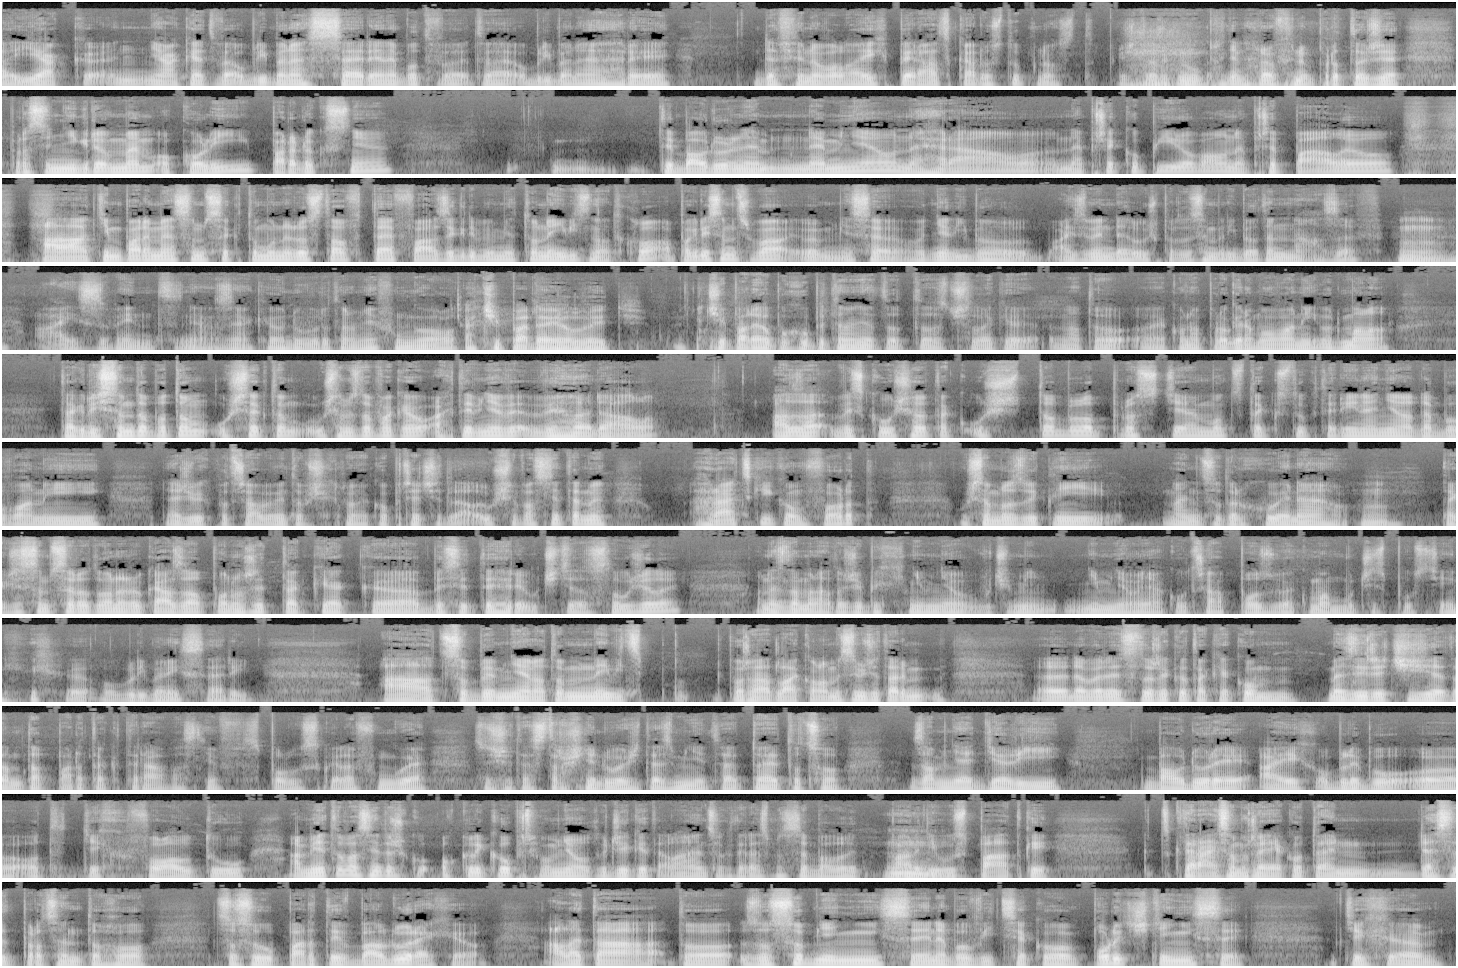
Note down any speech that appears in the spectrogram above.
jak nějaké tvé oblíbené série nebo tvé, tvé oblíbené hry definovala jejich pirátská dostupnost, když to řeknu úplně na rovinu, protože prostě nikdo v mém okolí, paradoxně, ty Baldur ne, neměl, nehrál, nepřekopíroval, nepřepálil a tím pádem já jsem se k tomu nedostal v té fázi, kdyby mě to nejvíc nadchlo. A pak, když jsem třeba, mně se hodně líbil Icewind Dale, už protože jsem líbil ten název. Hmm. Icewind, z nějakého důvodu to na mě fungovalo. A Chipadale, viď? Chipadale, pochopitelně, to, to člověk je na to jako naprogramovaný odmala tak když jsem to potom, už, se k tomu, už jsem to fakt jako aktivně vyhledal a za, vyzkoušel, tak už to bylo prostě moc textu, který není nadabovaný, než bych potřeboval, aby mi to všechno jako přečetl, ale už je vlastně ten hráčský komfort, už jsem byl zvyklý na něco trochu jiného. Hmm. Takže jsem se do toho nedokázal ponořit tak, jak eh, by si ty hry určitě zasloužily. A neznamená to, že bych ním měl, vůči ním měl nějakou třeba pozu, jako mám vůči spoustě jiných oblíbených sérií. A co by mě na tom nejvíc pořád lákalo, myslím, že tady eh, David to řekl tak jako mezi řečí, že je tam ta parta, která vlastně spolu skvěle funguje, což je to strašně důležité zmínit. To je to, co za mě dělí Baldury a jejich oblibu eh, od těch Falloutů. A mě to vlastně trošku oklikou připomnělo tu Jacket Alliance, o které jsme se bavili pár hmm. divů zpátky, která je samozřejmě jako ten 10% toho, co jsou party v Baldurech, jo. Ale ta, to zosobnění si, nebo víc jako poličtění si těch eh,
